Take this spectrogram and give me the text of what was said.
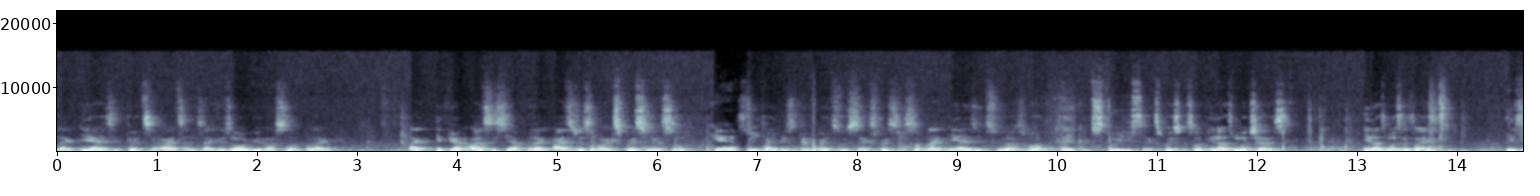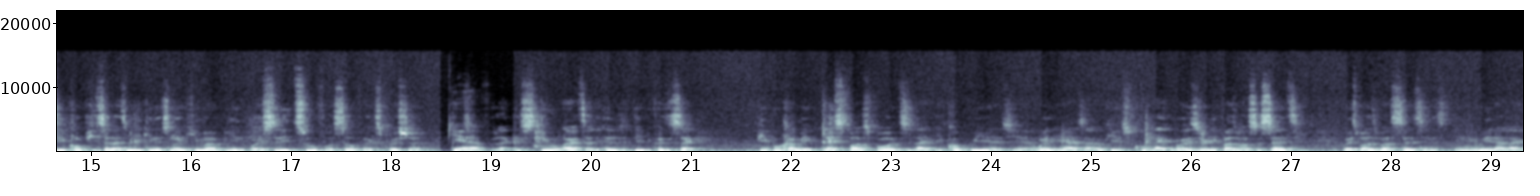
like AI is a threat to art and it's like it's not real and stuff. But like like if you're an artist, yeah, I feel like art is just about expressing yourself. Yeah. So you can use different tools to express yourself. Like AI is a tool as well that you could still use to express yourself in as much as in as much as like it's a computer that's making it, it's not a human being, but it's still a tool for self-expression. Yeah. So I feel like it's still art at the end of the day because it's like people can make let's fast forward to like a couple years, yeah, when AI is like, okay, it's cool. Like bro, it's really part of our society. Where it's part of our society in, in a way that like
